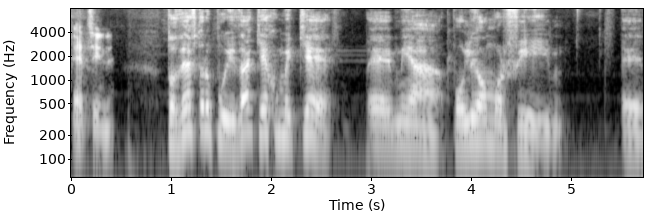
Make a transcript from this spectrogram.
Έτσι είναι. Το δεύτερο που είδα και έχουμε και ε, μια πολύ όμορφη ε,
